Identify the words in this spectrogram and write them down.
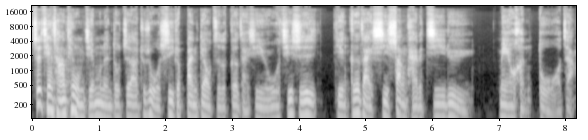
之前常常听我们节目的人都知道，就是我是一个半吊子的歌仔戏演员。我其实演歌仔戏上台的几率没有很多，这样。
